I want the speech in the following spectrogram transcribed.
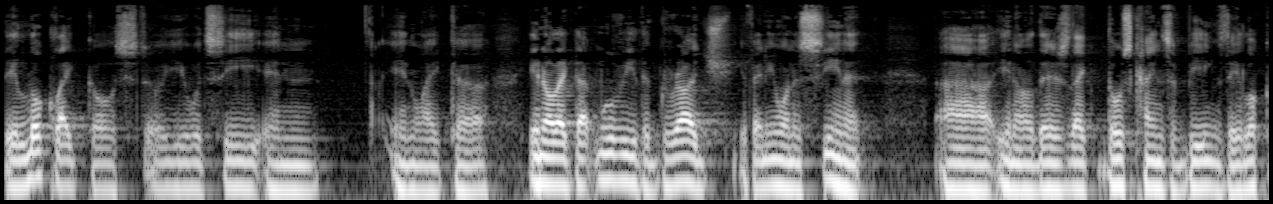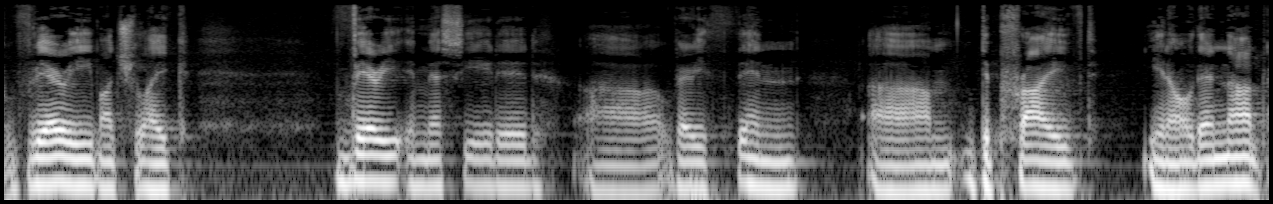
they look like ghosts, or you would see in, in like, uh, you know, like that movie, The Grudge, if anyone has seen it. Uh, you know, there's like those kinds of beings. They look very much like very emaciated, uh, very thin, um, deprived. You know, they're not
